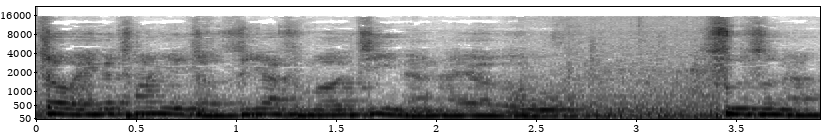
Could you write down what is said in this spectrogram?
作为一个创业者，需要什么技能还有素质呢？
